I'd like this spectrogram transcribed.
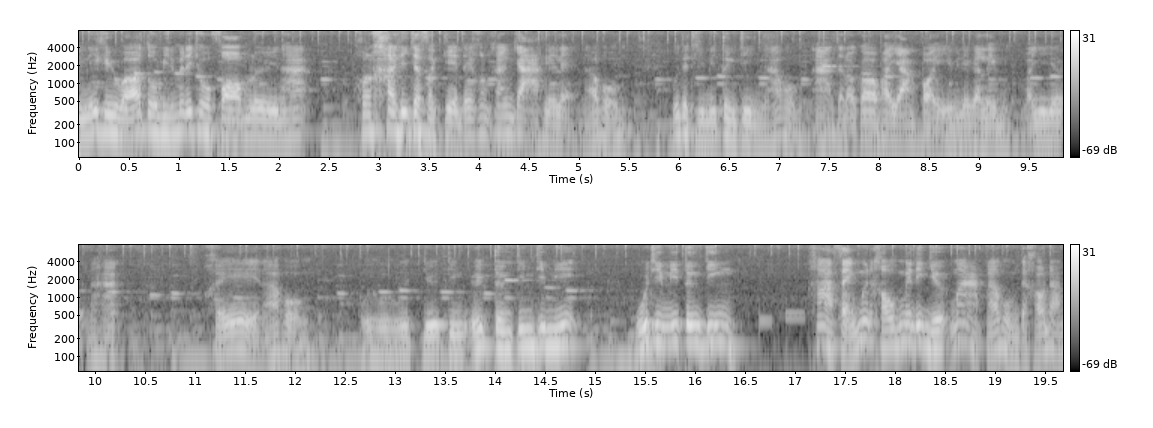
มนี้คือว่าตัวบินไม่ได้โชว์ฟอร์มเลยนะฮะค่อนข้างที่จะสังเกตได้ค่อนข้างยากเลยแหละนะครับผมอุ้ยแต่ทีมนี้ตึงจริงนะครับผมอ่าแต่เราก็พยายามปล่อยเอมิเลกับเลมไว้เยอะๆนะฮะโอเคนะครับผมอุ้ยอุ้ยยืดจริงเอ้ยตึงจริงทีมนี้อุ้ยทีมนี้ตึงจริงขนาดแสงมืดเขาไม่ได้เยอะมากนะครับผมแต่เขาดัน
